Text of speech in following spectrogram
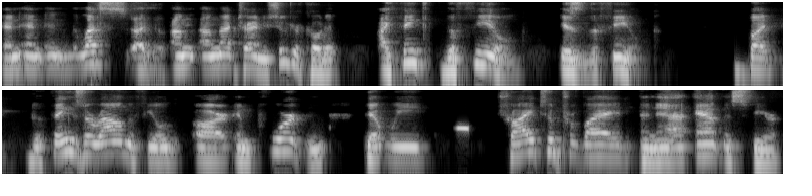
And and and let's uh, I'm I'm not trying to sugarcoat it. I think the field is the field, but the things around the field are important that we try to provide an a- atmosphere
